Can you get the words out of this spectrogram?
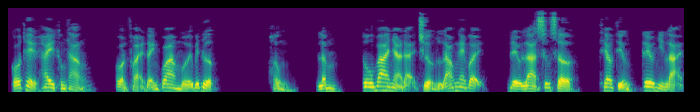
có thể hay không thắng, còn phải đánh qua mới biết được. Hồng, lâm, tô ba nhà đại trưởng lão nghe vậy, đều là xương sở theo tiếng kêu nhìn lại,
